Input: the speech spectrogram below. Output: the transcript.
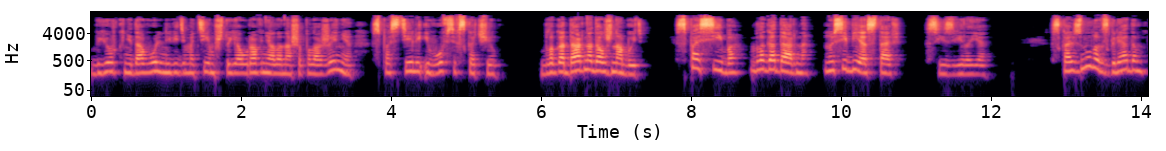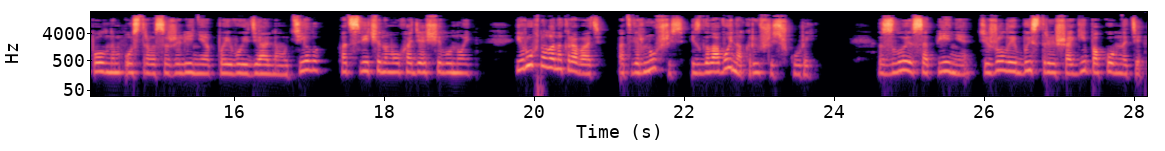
Бьорк, недовольный, видимо, тем, что я уравняла наше положение, с постели и вовсе вскочил. «Благодарна должна быть». «Спасибо, благодарна, но себе оставь», — съязвила я. Скользнула взглядом, полным острого сожаления по его идеальному телу, подсвеченному уходящей луной, и рухнула на кровать, отвернувшись и с головой накрывшись шкурой. Злое сопение, тяжелые быстрые шаги по комнате,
